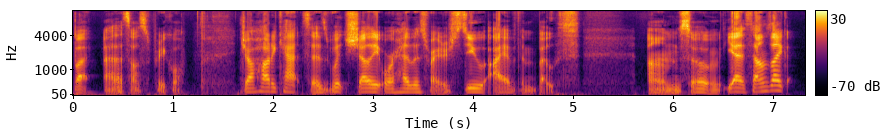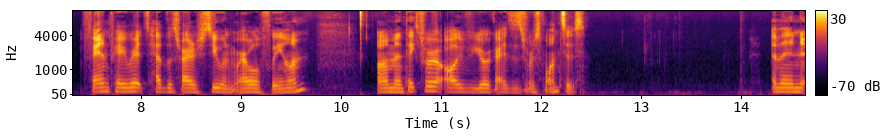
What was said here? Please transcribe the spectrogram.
but uh, that's also pretty cool. Jahada Cat says, Witch Shelly or Headless Rider Stu? I have them both. Um, so yeah, it sounds like fan favorites, Headless Rider Stu and Werewolf Leon. Um, and thanks for all of your guys' responses. And then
